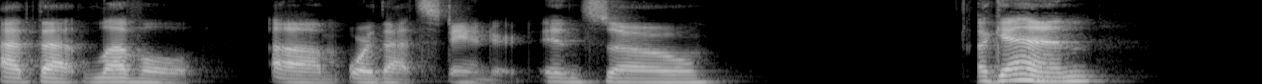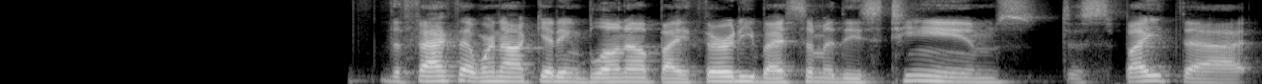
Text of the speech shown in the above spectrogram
at that level um, or that standard. And so, again, the fact that we're not getting blown up by 30 by some of these teams, despite that,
